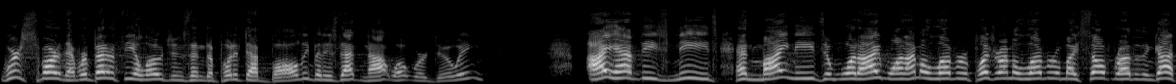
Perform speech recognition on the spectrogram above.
we're smarter than that. We're better theologians than to put it that baldly, but is that not what we're doing? I have these needs, and my needs and what I want, I'm a lover of pleasure. I'm a lover of myself rather than God.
